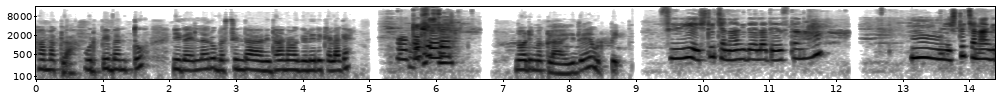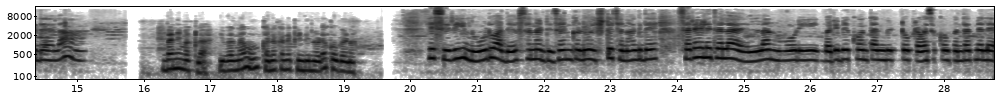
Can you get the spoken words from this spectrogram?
ಹಾಂ ಮಕ್ಕಳ ಉಡುಪಿ ಬಂತು. ಈಗ ಎಲ್ಲರೂ ಬಸ್ಸಿಂದ ನಿಧಾನವಾಗಿ ಇಳಿರಿ ಕೆಳಗೆ. Okay sir. ನೋಡಿ ಮಕ್ಕಳ ಇದೇ ಉಡುಪಿ. ಸಿರಿ ಎಷ್ಟು ಚೆನ್ನಾಗಿದೆ ಅಲ್ಲ ದೇವಸ್ಥಾನ? ಹ್ಞೂ ಎಷ್ಟು ಚೆನ್ನಾಗಿದೆ ಅಲ್ಲ? ಬನ್ನಿ ಮಕ್ಕಳ ಇವಾಗ ನಾವು ಕನಕನ ಕಿಂಡಿ ನೋಡಕ್ ಹೋಗೋಣ. ಏ ಸಿರಿ ನೋಡು ಆ ದೇವಸ್ಥಾನ ಡಿಸೈನ್ಗಳು ಎಷ್ಟು ಚೆನ್ನಾಗಿದೆ. ಸರಿ ಹೇಳಿದ್ರಲ್ಲ ಎಲ್ಲ ನೋಡಿ ಬರಿಬೇಕು ಅಂತ ಅಂದ್ಬಿಟ್ಟು ಪ್ರವಾಸಕ್ಕೆ ಹೋಗಿ ಬಂದಾದ್ಮೇಲೆ.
